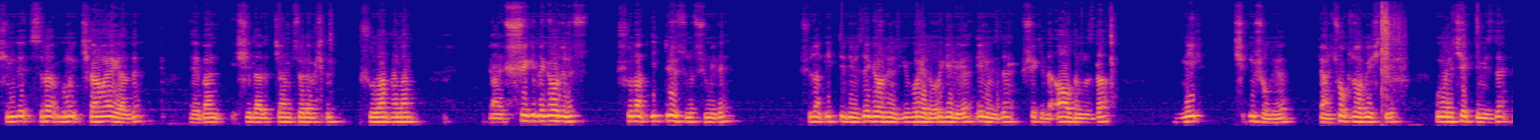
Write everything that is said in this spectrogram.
Şimdi sıra bunu çıkarmaya geldi. Ee, ben işi ilerleteceğimi söylemiştim. Şuradan hemen yani şu şekilde gördünüz. Şuradan ittiriyorsunuz şu mili. Şuradan ittirdiğimizde gördüğünüz gibi buraya doğru geliyor. Elimizde şu şekilde aldığımızda mil çıkmış oluyor. Yani çok zor bir iş değil. Bu mili çektiğimizde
